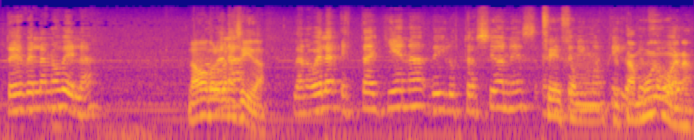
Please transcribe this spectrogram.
ustedes ven la novela, La vamos a. La novela está llena de ilustraciones Sí, en este son- mismo estilo. Está muy favor, buena.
